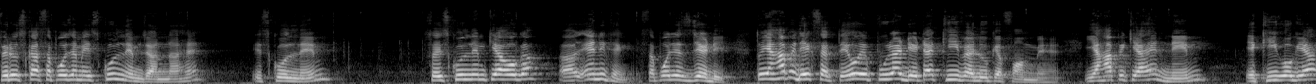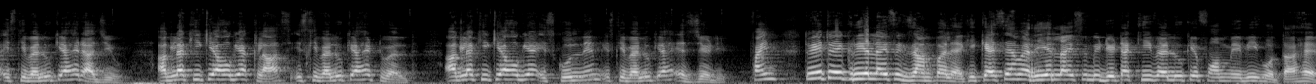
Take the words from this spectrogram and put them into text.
फिर उसका सपोज़ हमें स्कूल नेम जानना है। School name so school name क्या होगा? Anything suppose S J D तो यहाँ पे देख सकते हो ये पूरा डेटा की वैल्यू के फॉर्म में है। यहाँ पे क्या है? नेम एक की हो गया इसकी वैल्यू क्या है? राजीव। अगला की क्या हो गया? क्लास इसकी वैल्यू क्या है? ट्वेल्थ अगला की क्या हो गया? स्कूल नेम इसकी वैल्यू क्या है? एसजेडी फाइन तो ये तो एक रियल लाइफ एग्ज़ाम्पल है कि कैसे हमें रियल लाइफ में भी डेटा की वैल्यू के फॉर्म में भी होता है।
